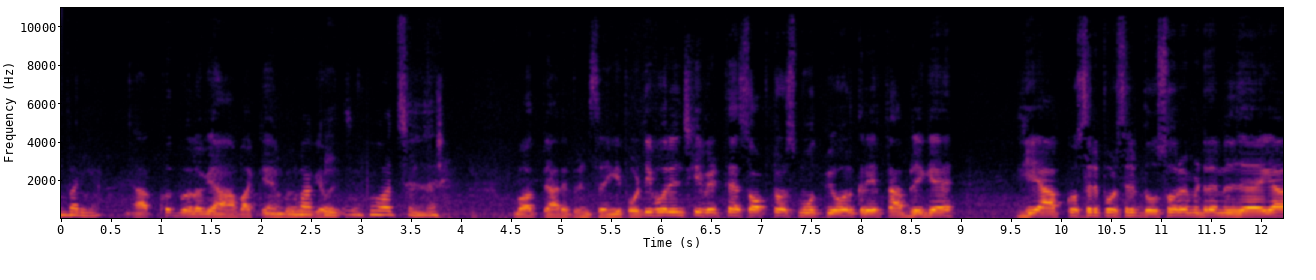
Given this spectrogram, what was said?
बढ़िया। आप खुद बोलोगे हाँ वाकई हैं बुलबुल के बच्चे। बहुत सुंदर। बहुत प्यारे प्रिंट्स रहेंगे। 44 इंच की विड्थ है सॉफ्ट और स्मूथ प्योर क्रेप फैब्रिक है। ये आपको सिर्फ़ और सिर्फ़ दो सौ मीटर में मिल जाएगा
